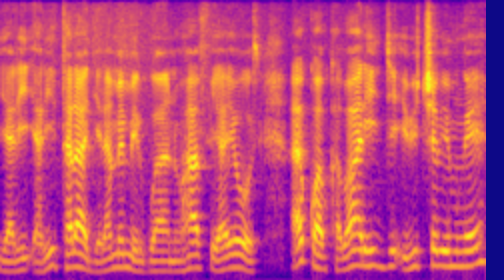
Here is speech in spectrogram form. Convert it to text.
yari yari itarageramo imirwano hafi ya yose. Ariko hakaba hari ibice bimwe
